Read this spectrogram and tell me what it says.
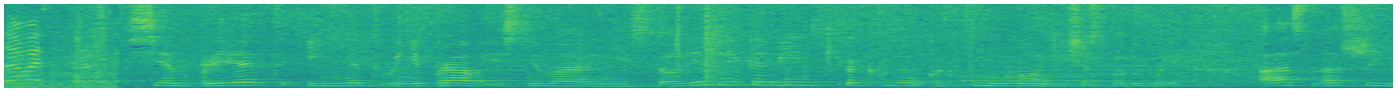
Давай забирай. Всем привет! И нет, вы не правы, я снимаю не из туалетной кабинки, как, ну, как думаю, многие сейчас подумали, а с нашей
